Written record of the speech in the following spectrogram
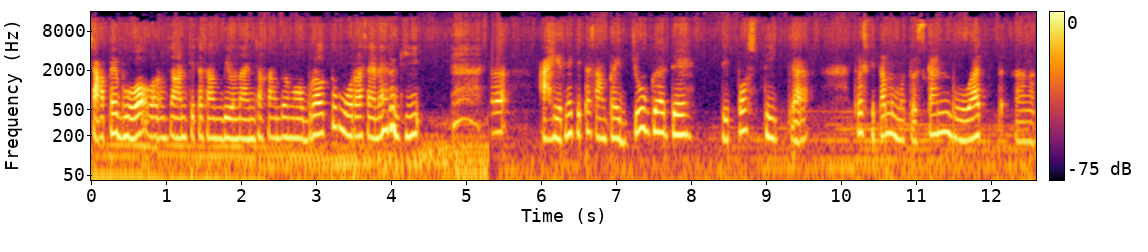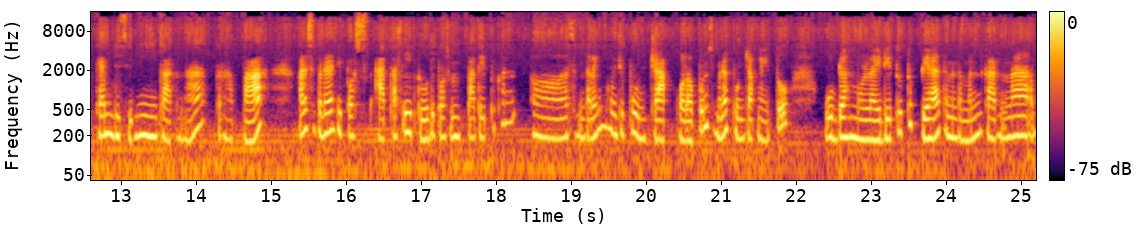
capek bo. Kalau misalkan kita sambil nanjak sambil ngobrol tuh nguras energi. Akhirnya kita sampai juga deh di pos 3 terus kita memutuskan buat uh, ngecamp di sini. Karena kenapa? Karena sebenarnya di pos atas itu di pos 4 itu kan uh, sebentar lagi menuju puncak. Walaupun sebenarnya puncaknya itu udah mulai ditutup ya teman-teman karena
